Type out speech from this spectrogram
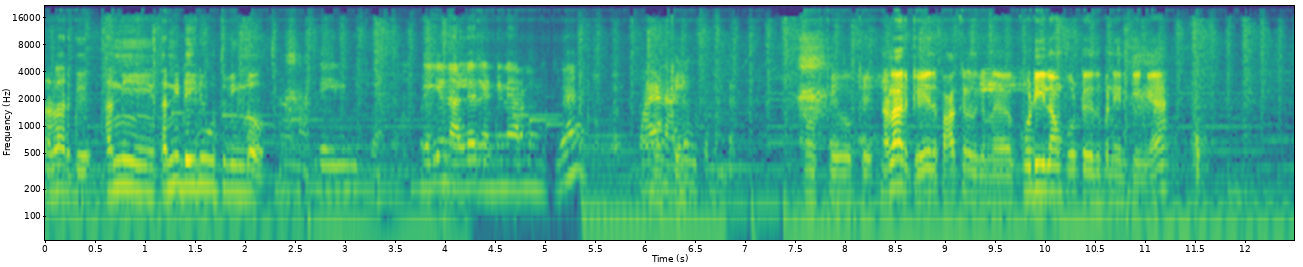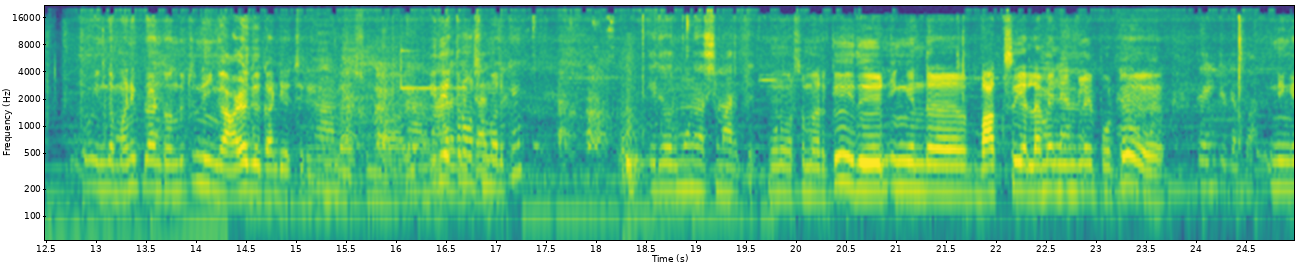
நல்லா இருக்கு தண்ணி தண்ணி டெய்லி ஊத்துவீங்களோ? ஆமா டெய்லி ஊற்றுவேன் வெய்ய நல்ல ரெண்டு நேரமும் ஊற்றுவேன் மழை நல்ல ஊற்ற மாட்டேன். Okay okay. நல்லா இருக்கு இதை பார்க்கறதுக்கு அந்த கொடியெல்லாம் போட்டு இது பண்ணியிருக்கீங்க இந்த மணி பிளான்ட் வந்துட்டு நீங்க அழகு காண்டி வச்சிருக்கீங்களா? சும்மா இது எத்தனை வருஷமா இருக்கு? இது ஒரு மூணு வருஷமா இருக்கு. மூணு வருஷமா இருக்கு. இது நீங்க இந்த பாக்ஸ் எல்லாமே நீங்களே போட்டு பெயிண்ட் டப்பா. நீங்க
